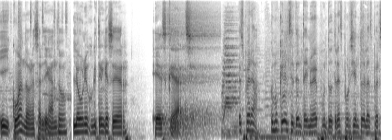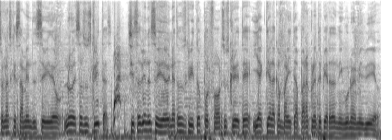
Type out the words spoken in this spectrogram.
y cuándo van a estar llegando Lo único que tienen que hacer es quedarse. Espera, ¿cómo que el 79.3% de las personas que están viendo este video no están suscritas? Si estás viendo este video y no estás suscrito, por favor suscríbete y activa la campanita para que no te pierdas ninguno de mis videos.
